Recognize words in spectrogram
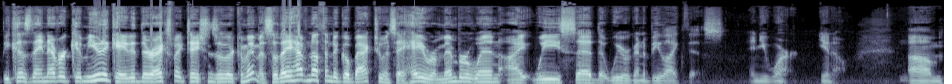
because they never communicated their expectations of their commitment. So they have nothing to go back to and say, "Hey, remember when I we said that we were going to be like this and you weren't," you know. Um,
